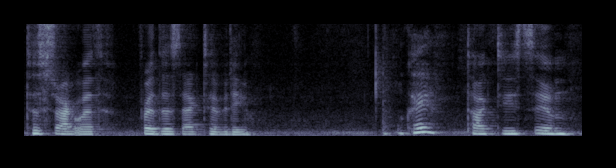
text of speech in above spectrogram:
to start with for this activity. Okay, talk to you soon.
